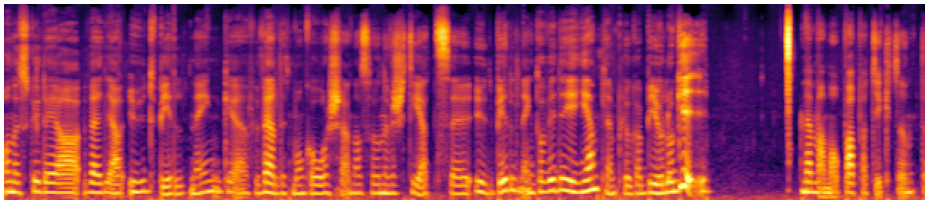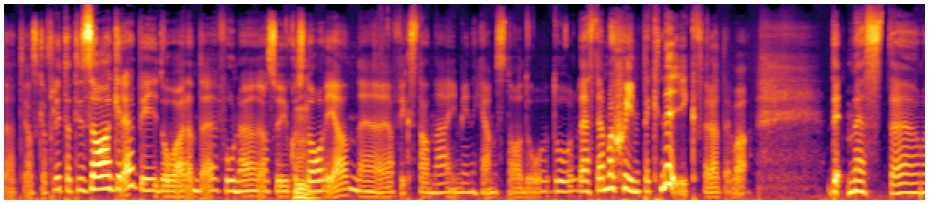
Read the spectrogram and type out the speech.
Och nu skulle jag välja utbildning eh, för väldigt många år sedan, alltså universitetsutbildning. Då ville jag egentligen plugga biologi. Men mamma och pappa tyckte inte att jag ska flytta till Zagreb i dåvarande forna alltså Jugoslavien. Mm. Jag fick stanna i min hemstad och då läste jag maskinteknik för att det var det mest eh,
